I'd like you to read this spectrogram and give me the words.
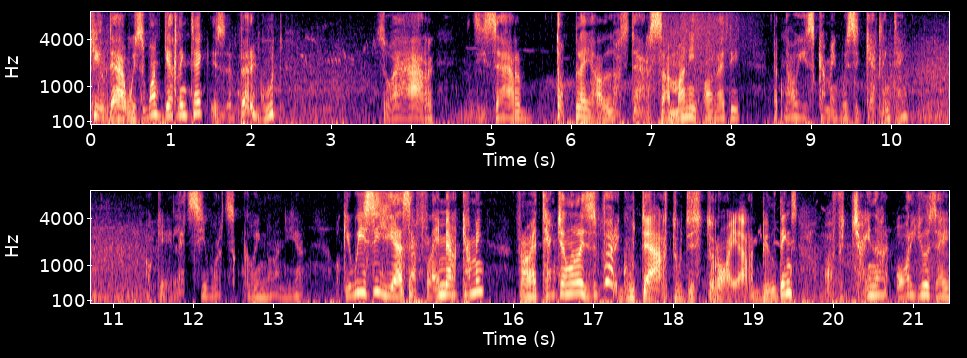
killed uh, with one Gatling tank is very good. So uh, this uh, top player lost uh, some money already, but now he's coming with the Gatling tank. Okay, let's see what's going on here. Okay, we see he has a flamer coming from a tank general It's very good there to destroy our buildings of China or USA.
